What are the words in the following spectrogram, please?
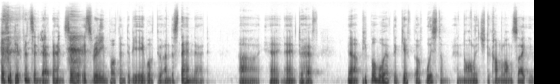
There's a difference in that. And so it's really important to be able to understand that uh, and, and to have uh, people who have the gift of wisdom and knowledge to come alongside you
